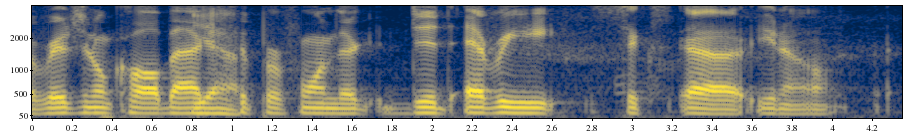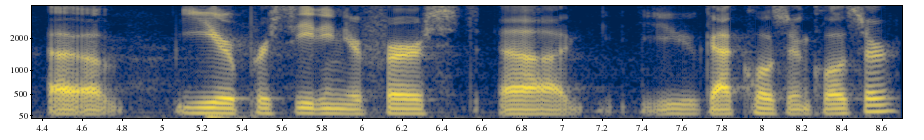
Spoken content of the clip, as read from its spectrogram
original callback Yeah. to perform their. Did every six, uh, you know, uh, year preceding your first, uh, you got closer and closer.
